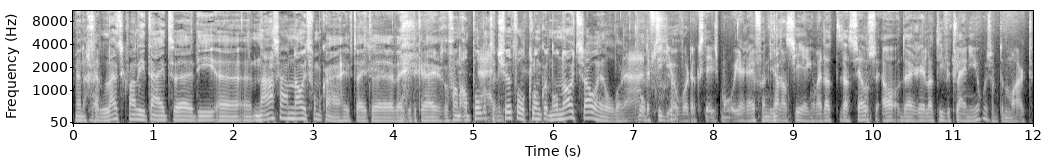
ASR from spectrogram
met een geluidskwaliteit eh, die eh, NASA nooit voor elkaar heeft weten, weten te krijgen. Van Apollo tot Shuttle klonk het nog nooit zo helder. Nou, de video wordt ook steeds mooier hè, van die Ja. lanceringen. Maar dat, dat zelfs al de relatieve kleine jongens op de markt...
